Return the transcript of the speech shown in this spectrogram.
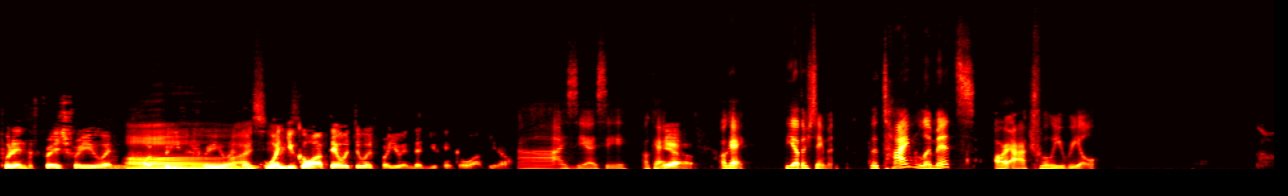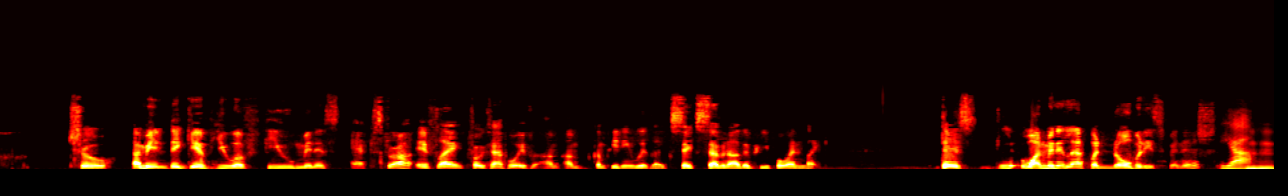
put it in the fridge for you and or freeze it for you, Oh, and I see, when I you go up, they will do it for you, and then you can go up. You know. Ah, I see. I see. Okay. Yeah. Okay. The other statement. The time limits are actually real. True. I mean, they give you a few minutes extra if, like, for example, if I'm, I'm competing with like six, seven other people and like there's one minute left but nobody's finished, Yeah. Mm-hmm.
